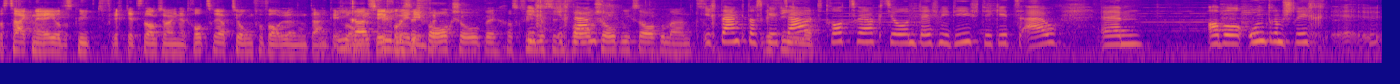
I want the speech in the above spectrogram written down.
Das zeigt mir eher, dass die Leute vielleicht jetzt langsam in eine Trotzreaktion verfallen und denken, ich, ich habe das Gefühl, das ist vorgeschoben. Ich habe das Gefühl, das ist ein vorgeschobenes Argument. Ich denke, das gibt es auch, die Trotzreaktion, definitiv, die gibt es auch. Ähm, aber unterm Strich äh,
